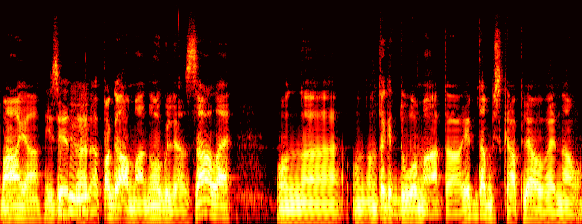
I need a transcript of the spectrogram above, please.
mājā, iziet mm -hmm. ārā pagalmā, noguļās zālē. Un, uh, un, un tagad domā, tā ir dabiskā pļauja vai nav.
